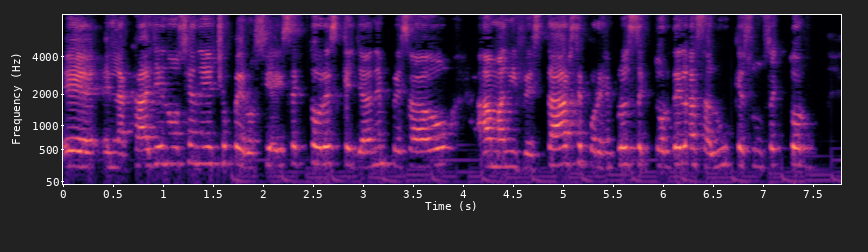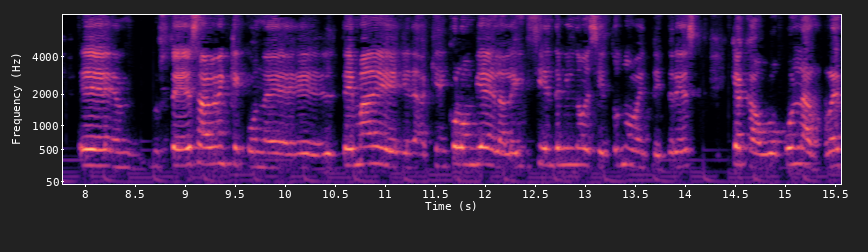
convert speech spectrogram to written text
eh, en la calle no se han hecho, pero sí hay sectores que ya han empezado a manifestarse. Por ejemplo, el sector de la salud, que es un sector eh, ustedes saben que con el tema de aquí en Colombia de la ley 100 de 1993 que acabó con la red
